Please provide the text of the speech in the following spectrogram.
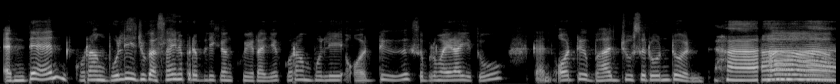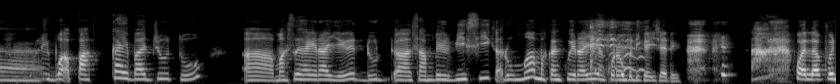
And then korang boleh juga selain daripada belikan kuih raya, korang boleh order sebelum hari raya tu kan order baju sedondon. Ha. Boleh buat pakai baju tu uh, masa hari raya du, uh, sambil VC kat rumah makan kuih raya yang korang beli kat each other. Walaupun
